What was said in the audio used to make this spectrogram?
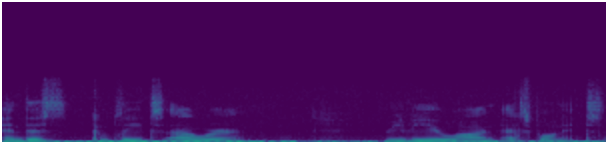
And this completes our review on exponents.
